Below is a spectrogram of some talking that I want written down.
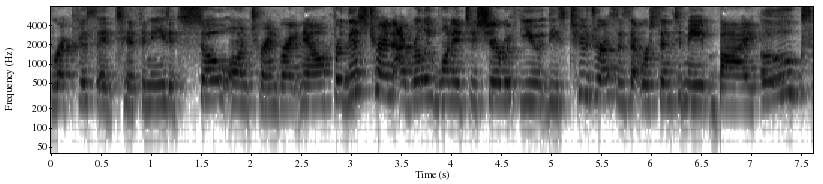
breakfast at Tiffany's. It's so on trend right now. For this trend, I really wanted to share with you these two dresses that were sent to me by Ouges,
